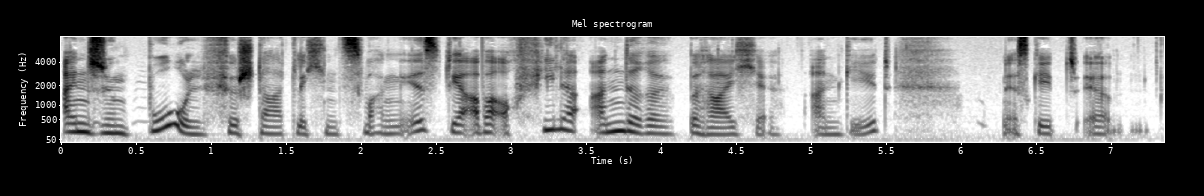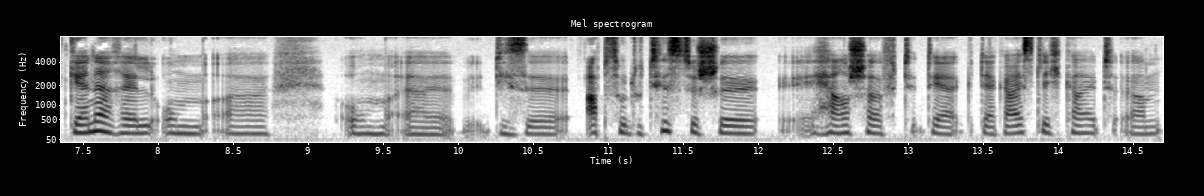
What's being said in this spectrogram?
ein Symbol für staatlichen Zwang ist, der aber auch viele andere Bereiche angeht. Es geht äh, generell um, äh, um äh, diese absolutistische Herrschaft der, der Geistlichkeit, ähm,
